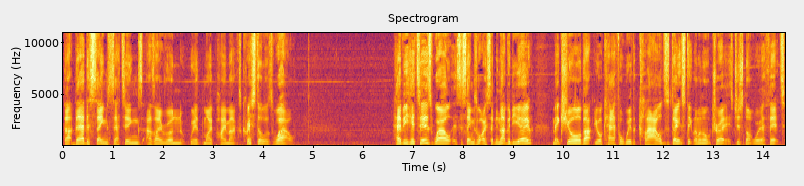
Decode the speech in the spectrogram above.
that they're the same settings as I run with my Pimax Crystal as well. Heavy hitters, well, it's the same as what I said in that video. Make sure that you're careful with clouds. Don't stick them on ultra, it's just not worth it.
